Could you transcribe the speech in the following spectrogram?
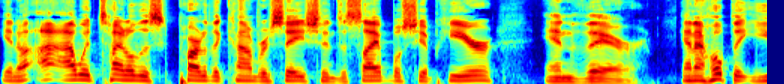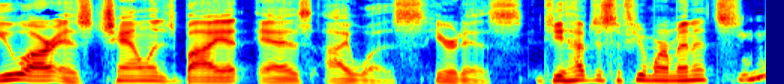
you know, I, I would title this part of the conversation Discipleship Here and There. And I hope that you are as challenged by it as I was. Here it is. Do you have just a few more minutes? Mm-hmm.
